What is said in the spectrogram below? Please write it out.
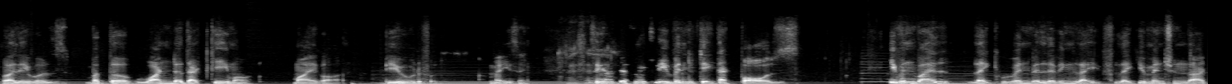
while he was. But the wonder that came out, my God, beautiful, amazing. Isn't So yeah, it? definitely when you take that pause, even while like when we're living life, like you mentioned that,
